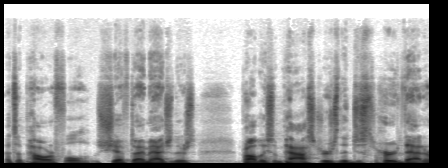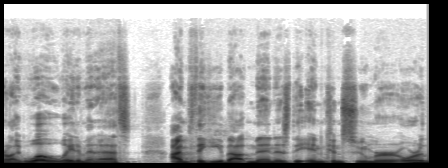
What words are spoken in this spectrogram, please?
that's a powerful shift. I imagine there's probably some pastors that just heard that and are like, "Whoa, wait a minute, that's." I'm thinking about men as the end consumer or mm-hmm.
